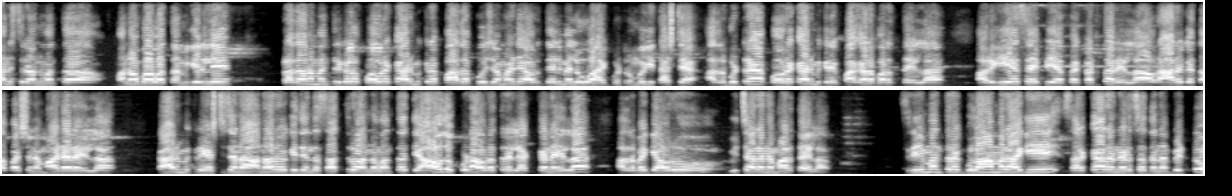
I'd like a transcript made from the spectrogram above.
ಮನುಷ್ಯರು ಅನ್ನುವಂತ ಮನೋಭಾವ ತಮಗಿರ್ಲಿ. ಪ್ರಧಾನಮಂತ್ರಿಗಳು ಪೌರ ಕಾರ್ಮಿಕರ ಪಾದ ಪೂಜೆ ಮಾಡಿ ಅವ್ರ ತಲೆ ಮೇಲೆ ಹೂವು ಹಾಕ್ಬಿಟ್ರು. ಮುಗೀತು ಅಷ್ಟೇ. ಅದ್ರ ಬಿಟ್ರೆ ಪೌರ ಕಾರ್ಮಿಕರಿಗೆ ಪಗಾರ ಬರುತ್ತೆ ಇಲ್ಲ. ಅವ್ರಿಗೆ E S I P F ಕಟ್ತಾರ ಇಲ್ಲ, ಅವ್ರ ಆರೋಗ್ಯ ತಪಾಸಣೆ ಮಾಡ್ಯಾರ ಇಲ್ಲ, ಕಾರ್ಮಿಕರು ಎಷ್ಟು ಜನ ಅನಾರೋಗ್ಯದಿಂದ ಸತ್ರು ಅನ್ನುವಂಥದ್ದು ಯಾವುದು ಕೂಡ ಅವ್ರ ಹತ್ರ ಲೆಕ್ಕನೇ ಇಲ್ಲ. ಅದ್ರ ಬಗ್ಗೆ ಅವರು ವಿಚಾರಣೆ ಮಾಡ್ತಾ ಇಲ್ಲ. ಶ್ರೀಮಂತರ ಗುಲಾಮರಾಗಿ ಸರ್ಕಾರ ನಡೆಸೋದನ್ನ ಬಿಟ್ಟು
